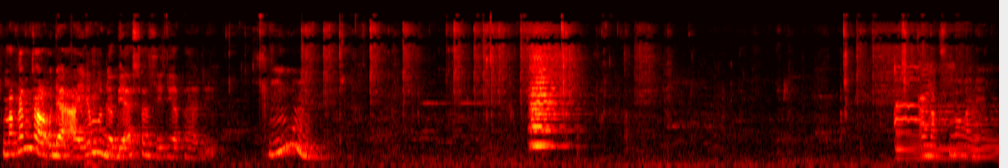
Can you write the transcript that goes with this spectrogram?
cuma kan kalau udah ayam udah biasa sih tiap hari. Hmm. Enak semua ada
